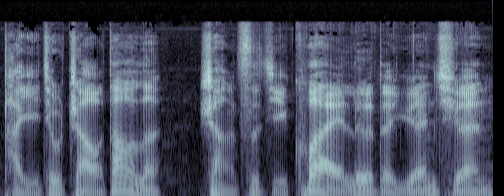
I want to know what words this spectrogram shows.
他也就找到了让自己快乐的源泉。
